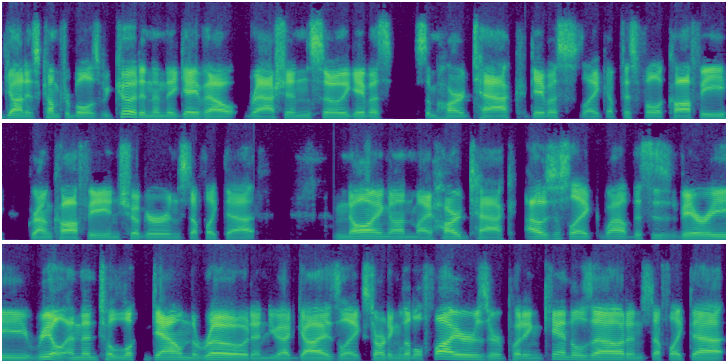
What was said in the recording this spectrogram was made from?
Got as comfortable as we could, and then they gave out rations. So they gave us some hardtack, gave us like a fistful of coffee, ground coffee and sugar and stuff like that. Gnawing on my hardtack, I was just like, wow, this is very real. And then to look down the road and you had guys like starting little fires or putting candles out and stuff like that.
